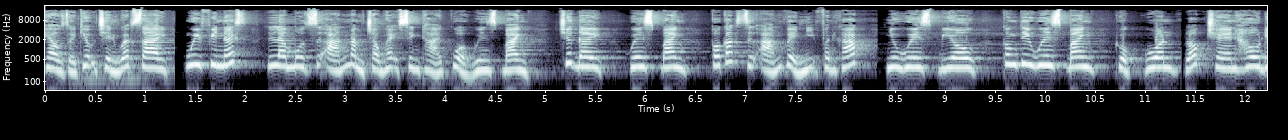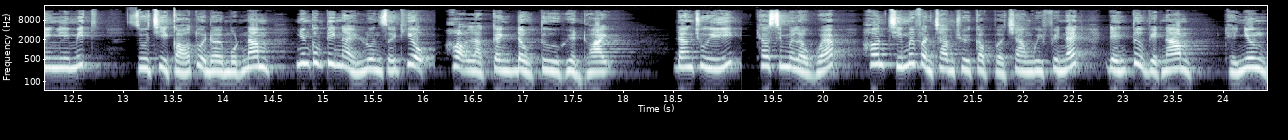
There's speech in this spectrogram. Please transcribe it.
Theo giới thiệu trên website, WeFinex là một dự án nằm trong hệ sinh thái của Winsbank. Trước đây, Winsbank có các dự án về nhị phân khác như WinsBio, công ty Winsbank thuộc One Blockchain Holding Limit. Dù chỉ có tuổi đời một năm, nhưng công ty này luôn giới thiệu họ là kênh đầu tư huyền thoại. Đáng chú ý, theo SimilarWeb, hơn 90% truy cập vào trang WeFinex đến từ Việt Nam. Thế nhưng,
